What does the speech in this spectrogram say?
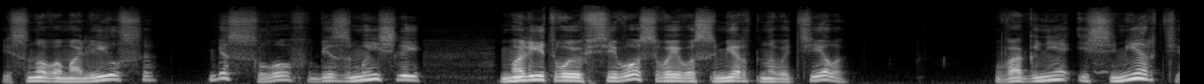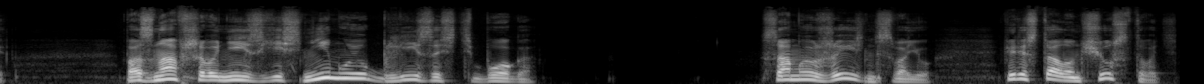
и снова молился, без слов, без мыслей, молитвою всего своего смертного тела, в огне и смерти — познавшего неизъяснимую близость Бога. Самую жизнь свою перестал он чувствовать,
